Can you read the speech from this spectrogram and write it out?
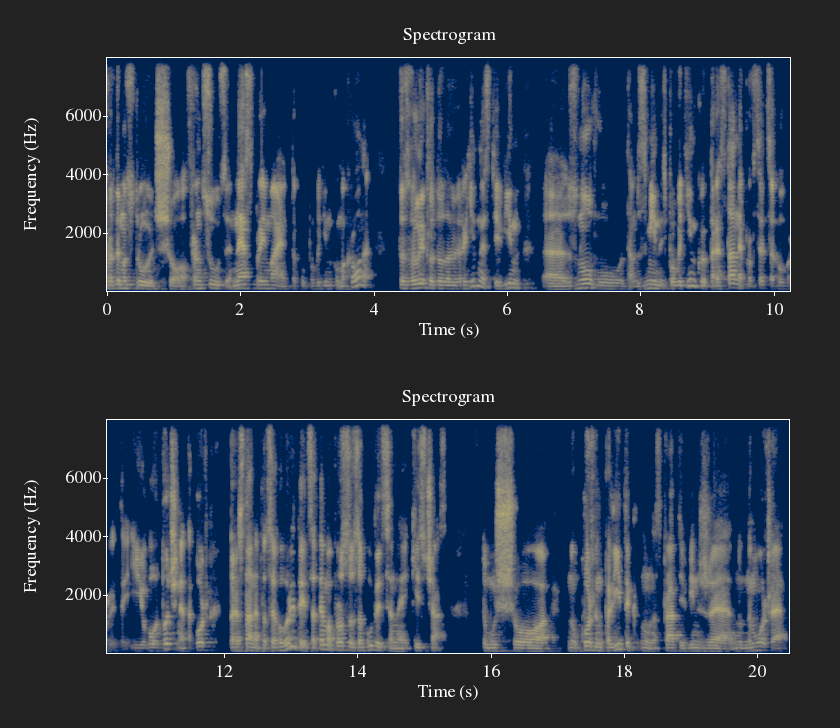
продемонструють, що французи не сприймають таку поведінку Макрона то з великою долею вірогідності він е, знову там змінить поведінку і перестане про все це говорити, і його оточення також перестане про це говорити, і ця тема просто забудеться на якийсь час, тому що ну кожен політик, ну насправді він же ну не може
